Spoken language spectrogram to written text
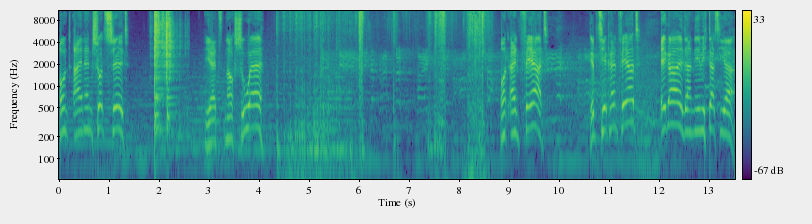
Und einen Schutzschild. Jetzt noch Schuhe. Und ein Pferd. Gibt's hier kein Pferd? Egal, dann nehme ich das hier.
